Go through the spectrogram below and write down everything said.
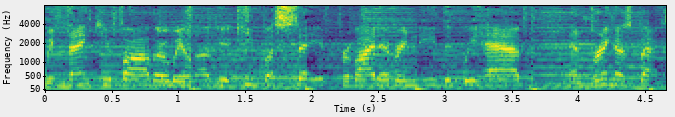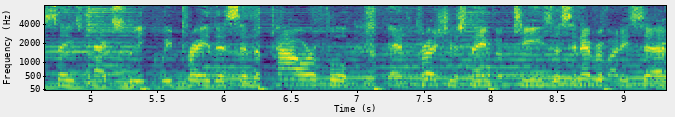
We thank you, Father. We love you. Keep us safe. Provide every need that we have and bring us back safe next week. We pray this in the powerful and precious name of Jesus. And everybody said,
